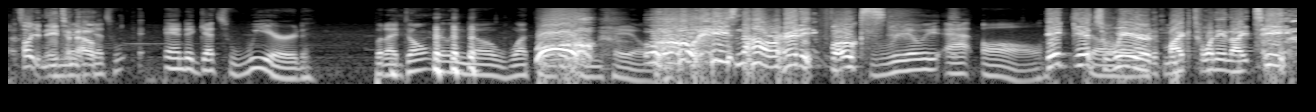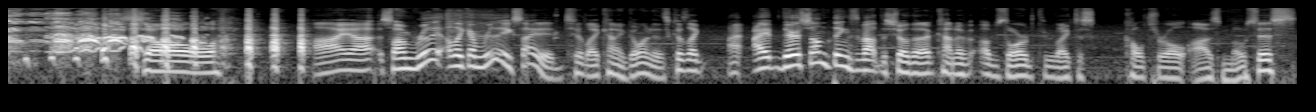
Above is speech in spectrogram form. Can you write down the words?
That's all you need to know. Gets, and it gets weird, but I don't really know what that entails. Ooh, he's not ready, folks. Really at all. It gets So- weird, Mike 2019. So I uh so I'm really like I'm really excited to like kind of go into this cuz like I I there are some things about the show that I've kind of absorbed through like just cultural osmosis.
